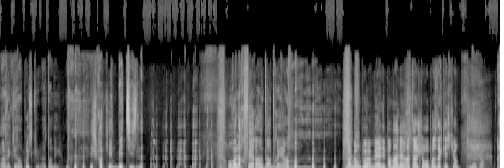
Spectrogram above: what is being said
avec les entreprises. Attendez, je crois qu'il y a une bêtise là. On va la refaire hein, après. Hein. non, mais on peut. Mais elle est pas mal. Hein. Attends, je te repose la question. D'accord.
